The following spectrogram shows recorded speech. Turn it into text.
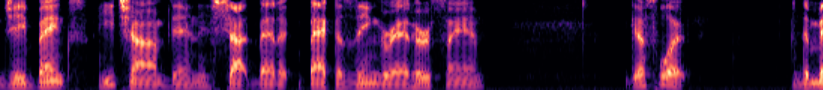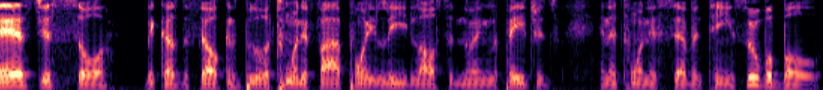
Jay Banks he chimed in and shot back a, back a zinger at her, saying, "Guess what? The just saw because the Falcons blew a 25 point lead and lost to the New England Patriots in the 2017 Super Bowl.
